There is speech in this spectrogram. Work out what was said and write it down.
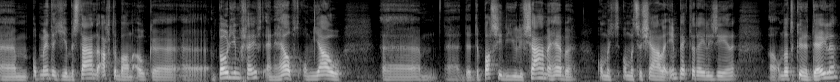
um, op het moment dat je je bestaande achterban ook uh, uh, een podium geeft en helpt om jou ehm, de, de passie die jullie samen hebben om het, om het sociale impact te realiseren, om dat te kunnen delen,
